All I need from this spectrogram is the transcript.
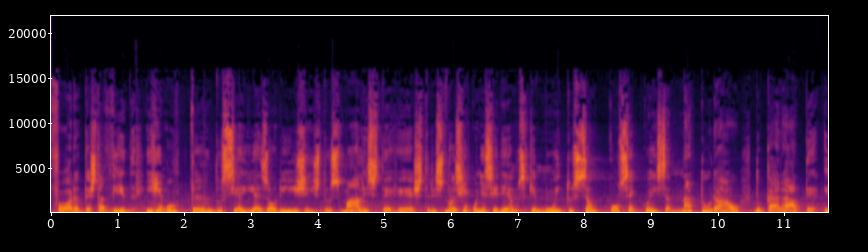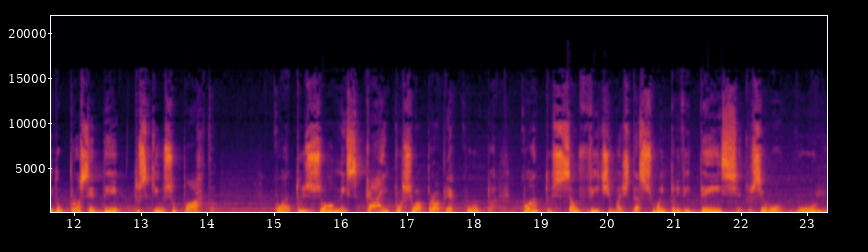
fora desta vida. E remontando-se aí às origens dos males terrestres, nós reconheceremos que muitos são consequência natural do caráter e do proceder dos que o suportam. Quantos homens caem por sua própria culpa? Quantos são vítimas da sua imprevidência, do seu orgulho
